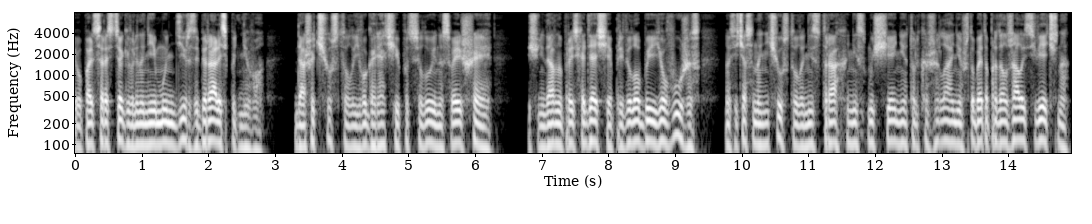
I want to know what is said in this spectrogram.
Его пальцы расстегивали на ней мундир, забирались под него. Даша чувствовала его горячие поцелуи на своей шее. Еще недавно происходящее привело бы ее в ужас, но сейчас она не чувствовала ни страха, ни смущения, только желание, чтобы это продолжалось вечно.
